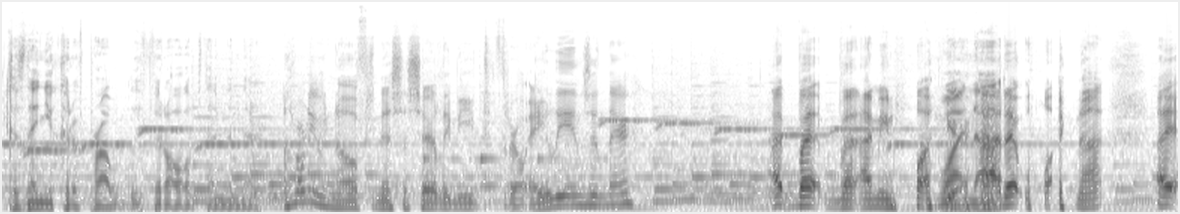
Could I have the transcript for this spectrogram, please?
Because then you could have probably fit all of them in there. I don't even know if you necessarily need to throw aliens in there. I, but but I mean, Why not? It, why not? I,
